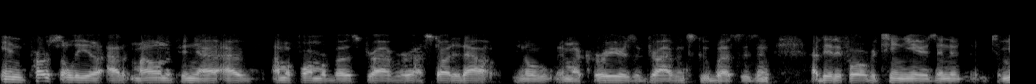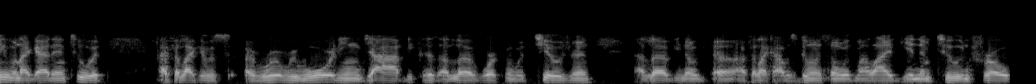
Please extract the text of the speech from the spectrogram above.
in personally, uh, my own opinion, I, I, I'm a former bus driver. I started out, you know, in my careers of driving school buses, and I did it for over 10 years. And it, to me, when I got into it, I felt like it was a real rewarding job because I love working with children. I love, you know, uh, I felt like I was doing something with my life, getting them to and fro.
